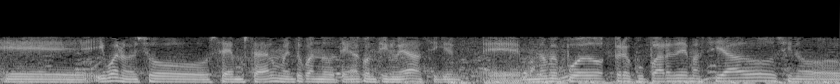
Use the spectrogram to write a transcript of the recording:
eh, y bueno, eso se demostrará en el momento cuando tenga continuidad, así que eh, no me puedo preocupar demasiado, sino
